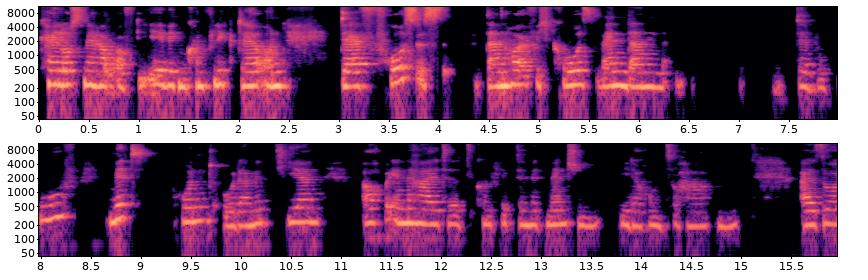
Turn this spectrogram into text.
keine Lust mehr habe auf die ewigen Konflikte. Und der Frust ist dann häufig groß, wenn dann der Beruf mit Hund oder mit Tieren auch beinhaltet, Konflikte mit Menschen wiederum zu haben. Also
